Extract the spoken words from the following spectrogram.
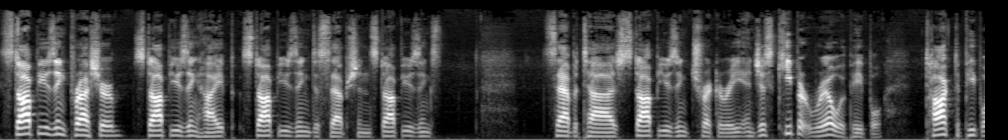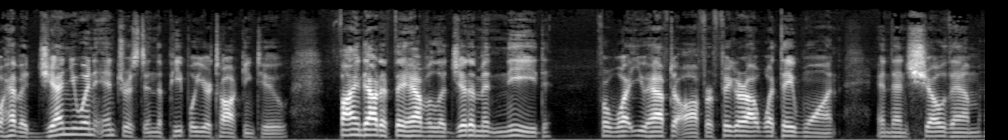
stop using pressure, stop using hype, stop using deception, stop using sabotage, stop using trickery, and just keep it real with people. Talk to people, have a genuine interest in the people you're talking to. Find out if they have a legitimate need for what you have to offer, figure out what they want, and then show them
